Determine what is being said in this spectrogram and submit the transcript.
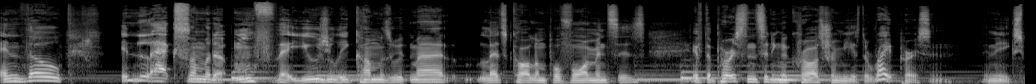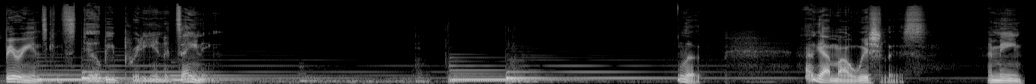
And though it lacks some of the oomph that usually comes with my, let's call them performances, if the person sitting across from me is the right person, then the experience can still be pretty entertaining. Look, I've got my wish list. I mean,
